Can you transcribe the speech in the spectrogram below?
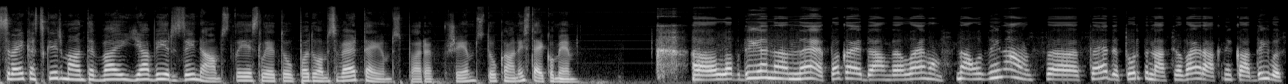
Sveika, Kirmante, vai jau ir zināms Tieslietu padomas vērtējums par šiem stukānu izteikumiem? Uh, labdien! Nē, pagaidām vēl lēmums nav zināms. Uh, sēde turpinās jau vairāk nekā divas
